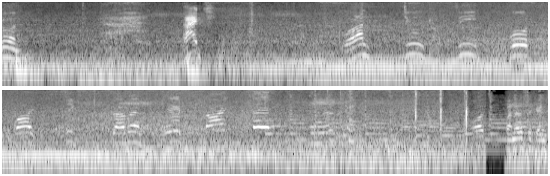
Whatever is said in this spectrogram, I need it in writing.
कौन one two three four five six seven eight nine ten और पंद्रह सेकेंड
